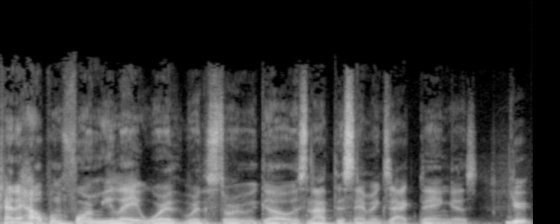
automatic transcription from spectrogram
kind of help them formulate where where the story would go. It's not the same exact thing as You're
